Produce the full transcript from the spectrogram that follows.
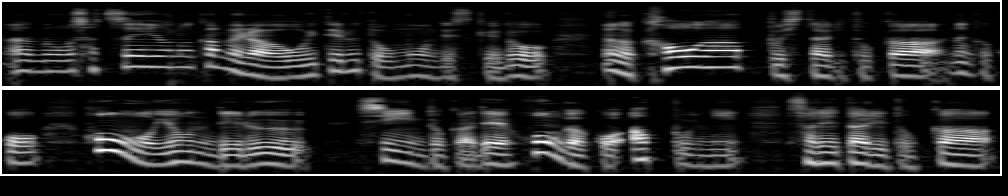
あの、撮影用のカメラを置いてると思うんですけど、なんか顔がアップしたりとか、なんかこう、本を読んでるシーンとかで本がこうアップにされたりとか、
